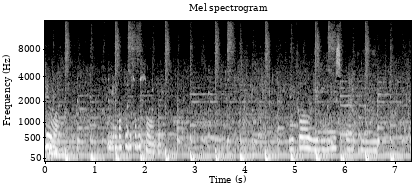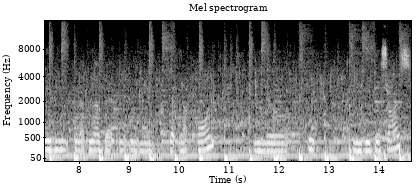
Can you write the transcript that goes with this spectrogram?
Kira. Ambil pakai besar-besar je. Before we release back the baby tilapia back into the backyard pond, we will take the bigger size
